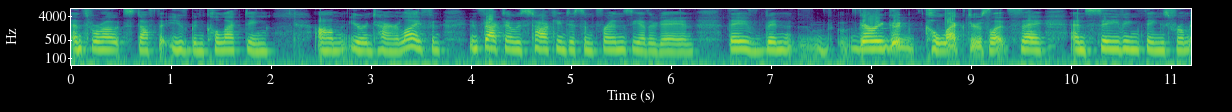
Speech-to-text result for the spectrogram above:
and throw out stuff that you've been collecting um, your entire life. And in fact, I was talking to some friends the other day and they've been very good collectors, let's say, and saving things from,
